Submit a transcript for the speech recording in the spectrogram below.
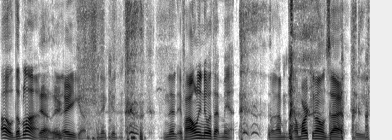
Oh, the blind. Yeah, there you there you go. And it could, and then if I only knew what that meant, but I'm I'm working on Zach to,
